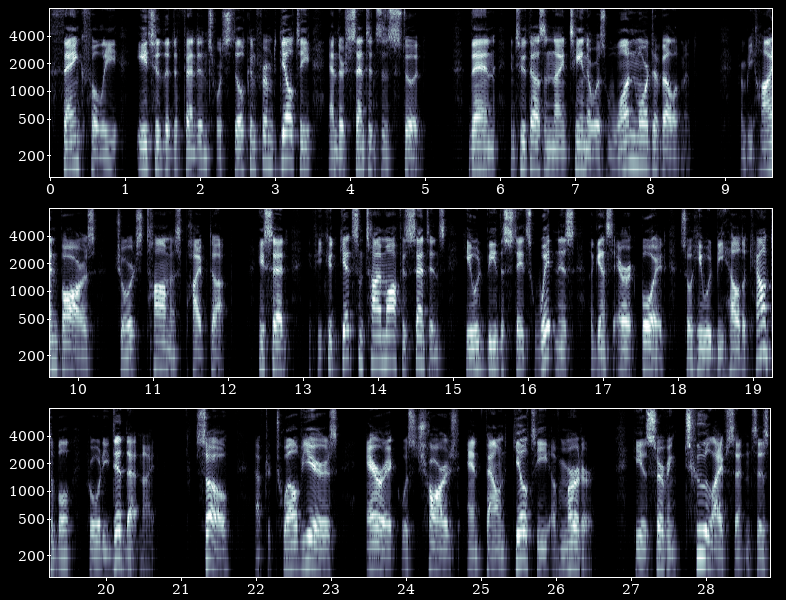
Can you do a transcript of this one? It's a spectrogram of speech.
Thankfully, each of the defendants were still confirmed guilty and their sentences stood. Then, in 2019, there was one more development. From behind bars, George Thomas piped up. He said if he could get some time off his sentence, he would be the state's witness against Eric Boyd, so he would be held accountable for what he did that night. So, after 12 years, Eric was charged and found guilty of murder. He is serving two life sentences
